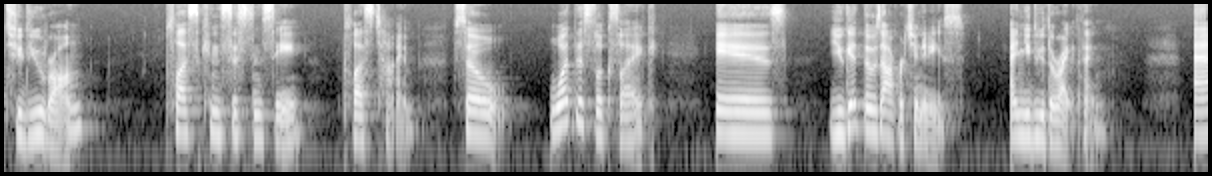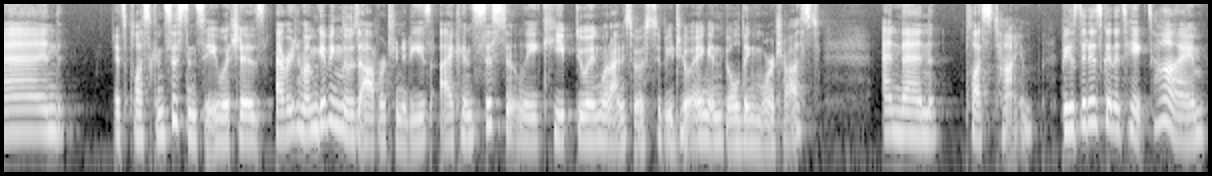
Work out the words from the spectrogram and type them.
to do wrong, plus consistency, plus time. So, what this looks like is you get those opportunities and you do the right thing. And it's plus consistency, which is every time I'm giving those opportunities, I consistently keep doing what I'm supposed to be doing and building more trust. And then plus time, because it is going to take time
